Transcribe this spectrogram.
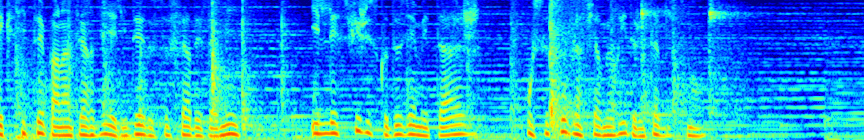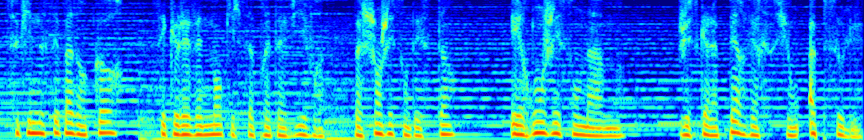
Excité par l'interdit et l'idée de se faire des amis, il les suit jusqu'au deuxième étage où se trouve l'infirmerie de l'établissement. Ce qu'il ne sait pas encore, c'est que l'événement qu'il s'apprête à vivre va changer son destin et ronger son âme jusqu'à la perversion absolue.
